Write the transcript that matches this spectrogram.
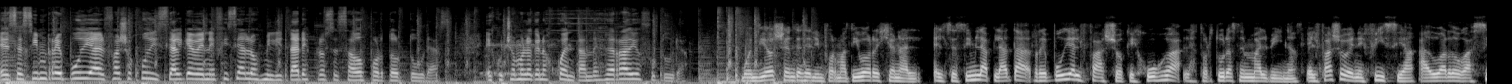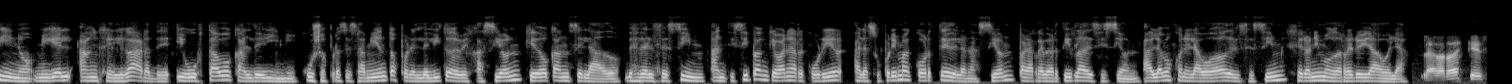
El CECIM repudia el fallo judicial que beneficia a los militares procesados por torturas. Escuchamos lo que nos cuentan desde Radio Futura. Buen día oyentes del informativo regional. El CECIM La Plata repudia el fallo que juzga las torturas en Malvinas. El fallo beneficia a Eduardo Gacino, Miguel Ángel Garde y Gustavo Calderini, cuyos procesamientos por el delito de vejación quedó cancelado. Desde el CECIM anticipan que van a recurrir a la Suprema Corte de la Nación para revertir la decisión. Hablamos con el abogado del CECIM, Jerónimo Guerrero Iraola. La verdad es que es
